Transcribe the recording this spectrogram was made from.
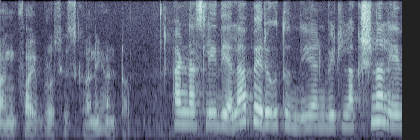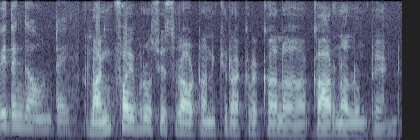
లంగ్ ఫైబ్రోసిస్ కానీ అంటాం. అండ్ అసలు ఇది ఎలా పెరుగుతుంది? అండ్ వీటి లక్షణాలు ఏ విధంగా ఉంటాయి? లంగ్ ఫైబ్రోసిస్ రావడానికి రకరకాల కారణాలు ఉంటాయండి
